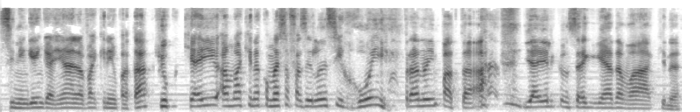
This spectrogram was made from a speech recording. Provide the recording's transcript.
Se ninguém ganhar, ela vai querer empatar. Que, que aí a máquina começa a fazer lance ruim para não empatar. E aí ele consegue ganhar da máquina.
